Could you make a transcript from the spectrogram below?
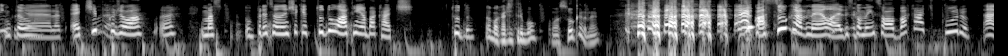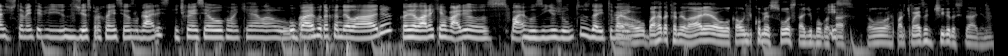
Então, era... É típico de lá. É. Mas o impressionante é que tudo lá tem abacate. Tudo. Abacate é tribom. Com açúcar, né? É, com açúcar, né? Lá eles comem só abacate puro. Ah, a gente também teve uns dias pra conhecer os lugares. A gente conheceu, como é que é lá? O, O bairro da Candelária. Candelária, que é vários bairrozinhos juntos. Daí tu vai... É, o bairro da Candelária é o local onde começou a cidade de Bogotá. Isso. Então, é a parte mais antiga da cidade, né?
